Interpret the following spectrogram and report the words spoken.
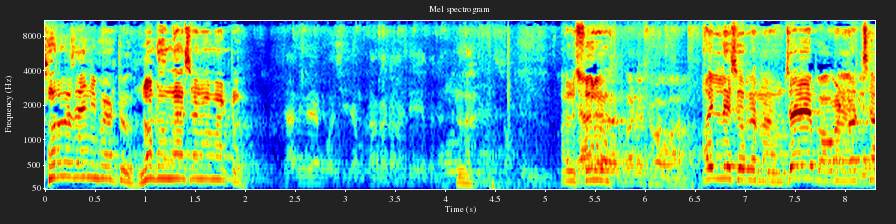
स्वर्ग जाने बाटो यता जाउँ। ल। अहिले स्वर्ग यहाँनिर गणेश भगवान्। अहिले स्वर्ग नाम। जय भगवान् रक्षा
